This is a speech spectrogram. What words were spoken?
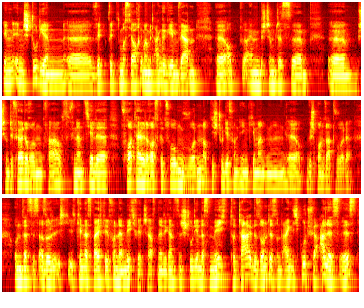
in, in Studien äh, wird, wird, muss ja auch immer mit angegeben werden, äh, ob ein bestimmtes, äh, äh, bestimmte Förderung war, ob finanzielle Vorteile daraus gezogen wurden, ob die Studie von irgendjemandem äh, gesponsert wurde. Und das ist, also ich, ich kenne das Beispiel von der Milchwirtschaft, ne, die ganzen Studien, dass Milch total gesund ist und eigentlich gut für alles ist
